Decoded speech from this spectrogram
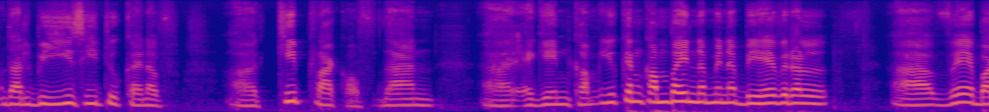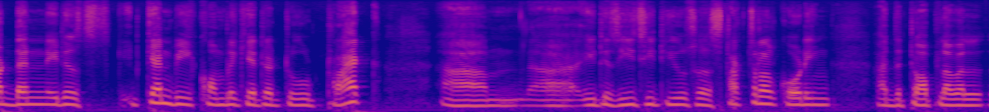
that will be easy to kind of uh, keep track of. Than uh, again come you can combine them in a behavioral uh, way but then it is it can be complicated to track um, uh, it is easy to use a structural coding at the top level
